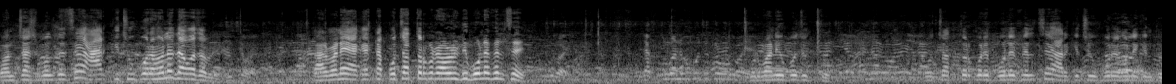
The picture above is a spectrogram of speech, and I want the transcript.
পঞ্চাশ বলতেছে আর কিছু উপরে হলে দেওয়া যাবে। তার মানে এক একটা পঁচাত্তর করে অলরেডি বলে ফেলছে। কোরবানি উপযুক্ত পঁচাত্তর করে বলে ফেলছে আর কিছু উপরে হলে কিন্তু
